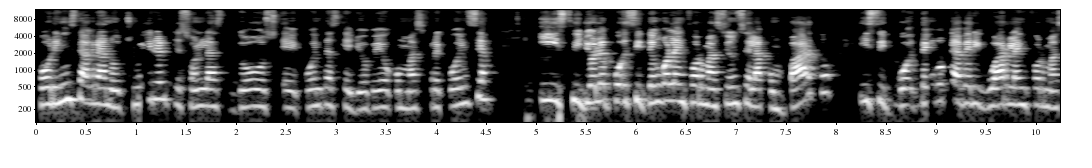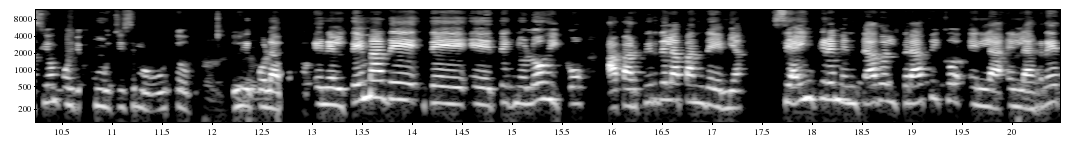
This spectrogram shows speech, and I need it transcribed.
por Instagram o Twitter, que son las dos eh, cuentas que yo veo con más frecuencia. Y si yo le si tengo la información, se la comparto. Y si tengo que averiguar la información, pues yo con muchísimo gusto le colaboro. En el tema de, eh, tecnológico, a partir de la pandemia, se ha incrementado el tráfico en la, en la red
